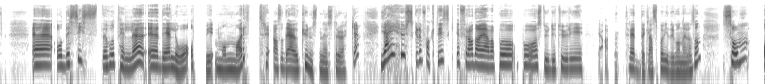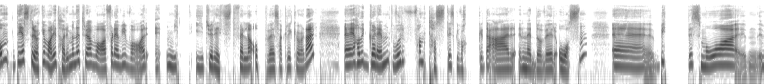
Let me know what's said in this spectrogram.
Eh, og det siste hotellet, eh, det lå oppi Montmartre. Altså, det er jo kunstnerstrøket. Jeg husker det faktisk fra da jeg var på, på studietur i ja, tredje klasse på videregående eller noe sånt, som om det strøket var litt harry, men det tror jeg var fordi vi var eh, midt i turistfella oppe ved Sacré-Cœur der. Eh, jeg hadde glemt hvor fantastisk vakkert det er nedover åsen. Eh, bitte små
